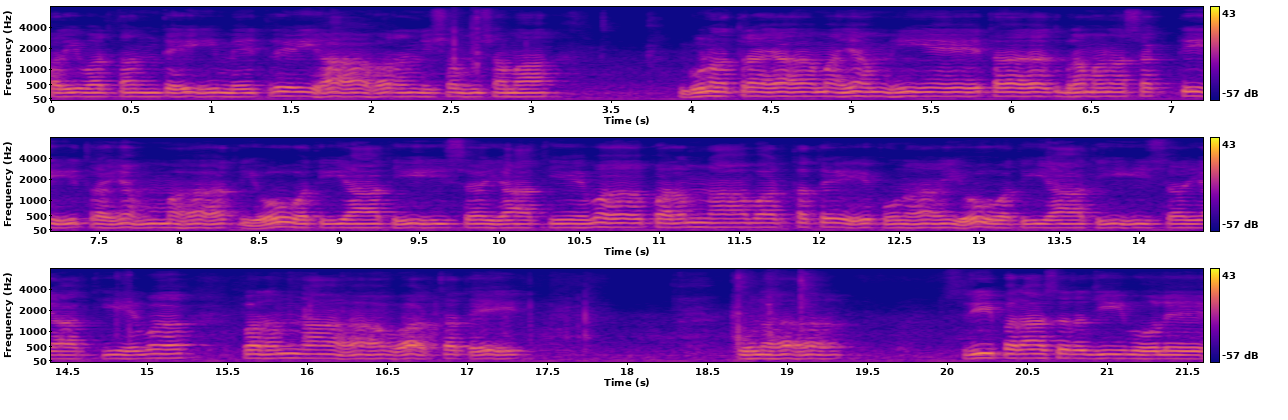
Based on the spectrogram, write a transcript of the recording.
परिवर्तन्ते मेत्रेया हरनिशं गुणत्रयमयं हि एतद्भ्रमणशक्तित्रयं महत् योऽवति याति स यात्येव परं न वर्तते पुनः योऽवति याति स यात्येव परं न वर्तते। पुनः श्री पराशर जी बोले,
